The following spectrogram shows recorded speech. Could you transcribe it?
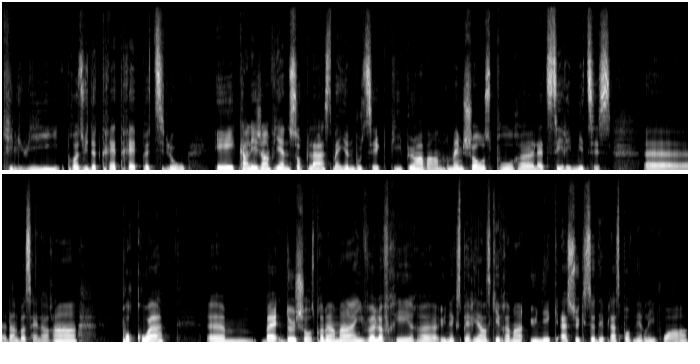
qui, lui, produit de très, très petits lots. Et quand les gens viennent sur place, bien, il y a une boutique, puis il peut en vendre. Même chose pour la distillerie Métis. Euh, dans le Bas-Saint-Laurent. Pourquoi? Euh, ben, deux choses. Premièrement, ils veulent offrir euh, une expérience qui est vraiment unique à ceux qui se déplacent pour venir les voir,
